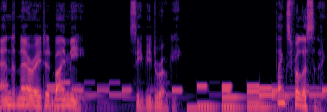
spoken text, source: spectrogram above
and narrated by me, CB Droege. Thanks for listening.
